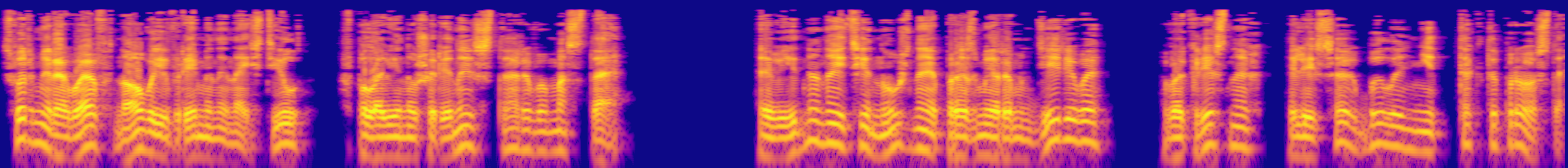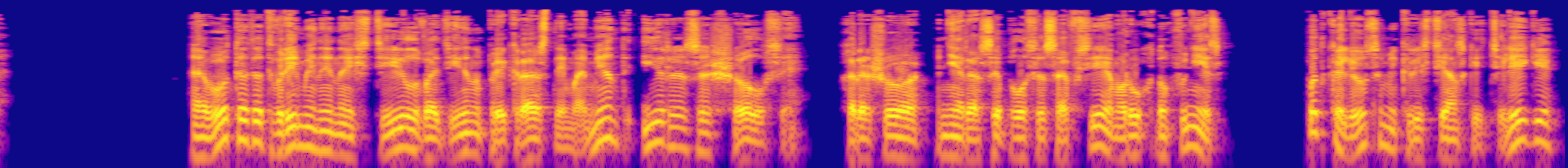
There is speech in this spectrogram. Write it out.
сформировав новый временный настил в половину ширины старого моста. Видно, найти нужное по размерам дерево в окрестных лесах было не так-то просто. А вот этот временный настил в один прекрасный момент и разошелся. Хорошо не рассыпался совсем, рухнув вниз, под колесами крестьянской телеги,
